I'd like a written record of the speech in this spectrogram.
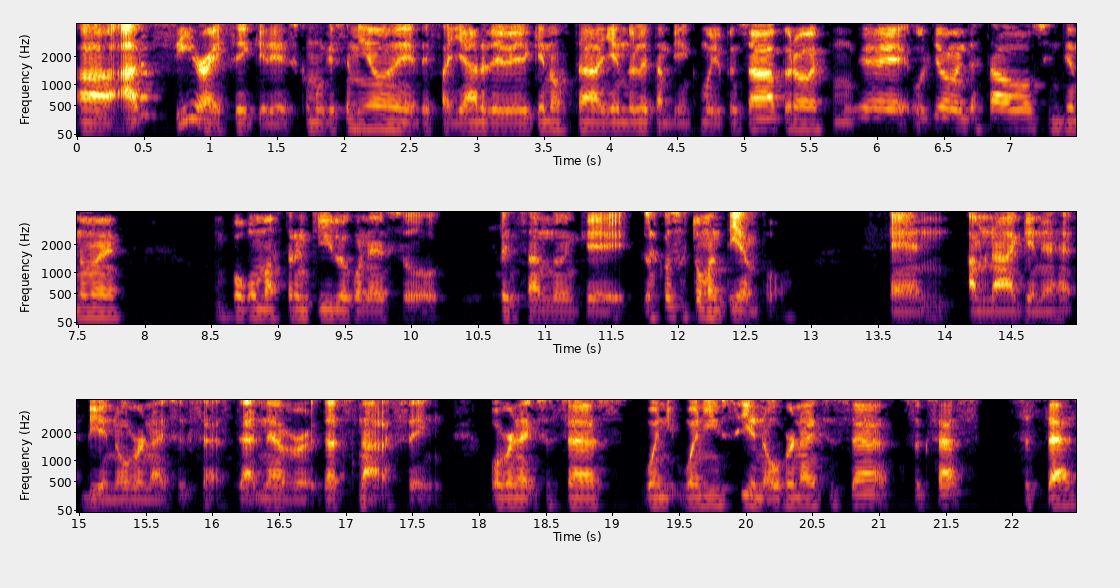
Uh, out of fear, I think it is. Como que ese miedo de, de fallar, de ver que no está yéndole tan bien como yo pensaba, pero es como que últimamente he estado sintiéndome un poco más tranquilo con eso, pensando en que las cosas toman tiempo. And I'm not gonna ha- be an overnight success. That never, that's not a thing. Overnight success, when when you see an overnight success, success, success,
